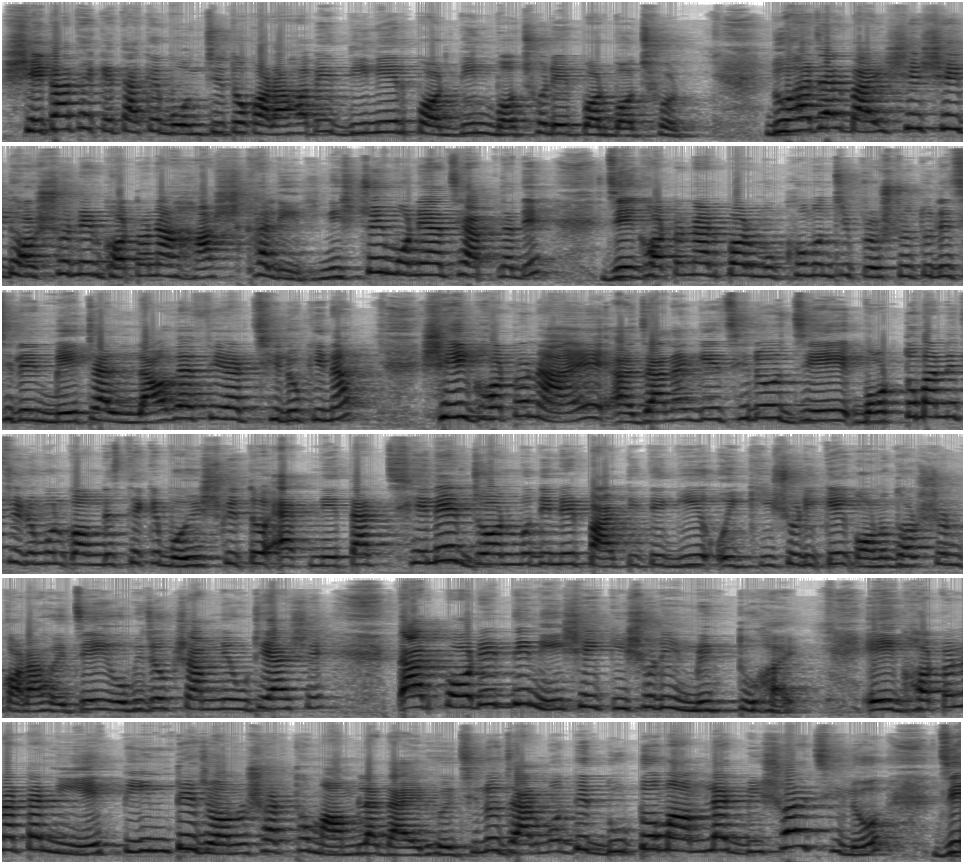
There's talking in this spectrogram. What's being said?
সেটা থেকে তাকে বঞ্চিত করা হবে দিনের পর দিন, বছরের পর বছর। দু হাজার সেই ধর্ষণের ঘটনা হাঁসখালির। নিশ্চয়ই মনে আছে আপনাদের? যে ঘটনার পর মুখ্যমন্ত্রী প্রশ্ন তুলেছিলেন মেয়েটার লাভ অ্যাফেয়ার ছিল কিনা? সেই ঘটনায় জানা গিয়েছিল যে বর্তমানে তৃণমূল কংগ্রেস থেকে বহিষ্কৃত এক নেতার ছেলের জন্মদিনের পার্টিতে গিয়ে ওই কিশোরীকে গণধর্ষণ করা হয়েছে। এই অভিযোগ সামনে সামনে উঠে আসে। তার পরের দিনই সেই কিশোরীর মৃত্যু হয়। এই ঘটনাটা নিয়ে তিনটে জনস্বার্থ মামলা দায়ের হয়েছিল। যার মধ্যে দুটো মামলার বিষয় ছিল যে,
